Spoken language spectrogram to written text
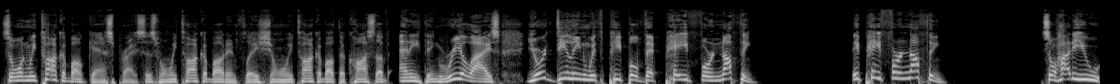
So when we talk about gas prices, when we talk about inflation, when we talk about the cost of anything, realize you're dealing with people that pay for nothing. They pay for nothing. So how do you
